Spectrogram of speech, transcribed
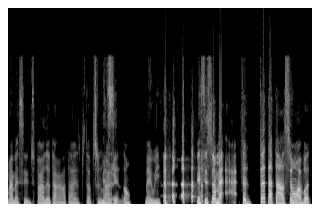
Ouais, mais c'est une super de parenthèse, puis tu as absolument raison. Ben oui. mais c'est ça, mais faites, faites attention à votre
